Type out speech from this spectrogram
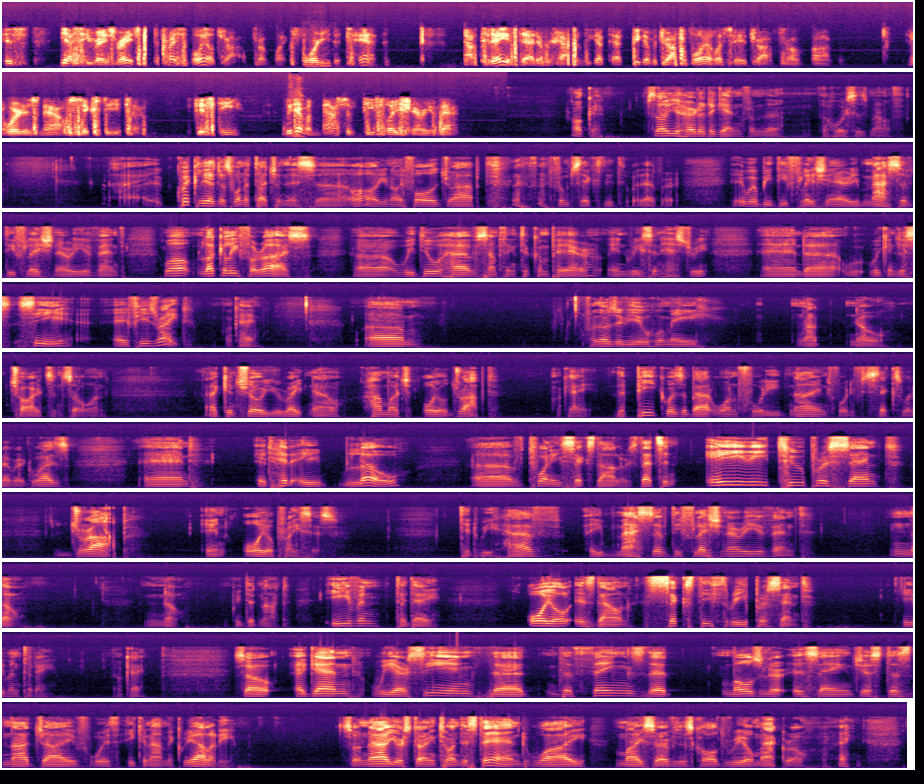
his yes, he raised rates, but the price of oil dropped from like 40 to 10. Now today, if that ever happened, we got that big of a drop of oil. Let's say it dropped from um, you know, where it is now, 60 to 15. We'd have a massive deflationary event. Okay, so you heard it again from the the horse's mouth. Quickly, I just want to touch on this. Uh, oh, you know, if oil dropped from 60 to whatever, it will be deflationary, massive deflationary event. Well, luckily for us, uh, we do have something to compare in recent history, and uh, we can just see if he's right. Okay. Um, for those of you who may not know charts and so on, I can show you right now how much oil dropped. Okay, the peak was about 149, 46, whatever it was, and it hit a low of $26. That's an 82% drop in oil prices. Did we have a massive deflationary event? No. No, we did not. Even today, oil is down 63%. Even today. Okay? So, again, we are seeing that the things that Mosler is saying just does not jive with economic reality. So now you're starting to understand why my service is called Real Macro, right?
